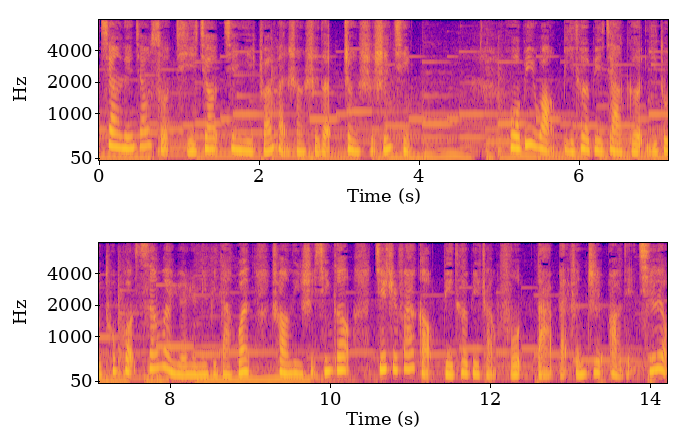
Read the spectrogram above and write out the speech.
向联交所提交建议转板上市的正式申请。火币网比特币价格一度突破三万元人民币大关，创历史新高。截至发稿，比特币涨幅达百分之二点七六。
